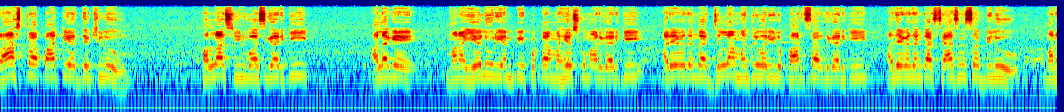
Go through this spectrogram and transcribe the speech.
రాష్ట్ర పార్టీ అధ్యక్షులు పల్లా శ్రీనివాస్ గారికి అలాగే మన ఏలూరు ఎంపీ పుట్ట మహేష్ కుమార్ గారికి అదేవిధంగా జిల్లా మంత్రివర్యులు పార్థసారథి గారికి అదేవిధంగా శాసనసభ్యులు మన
